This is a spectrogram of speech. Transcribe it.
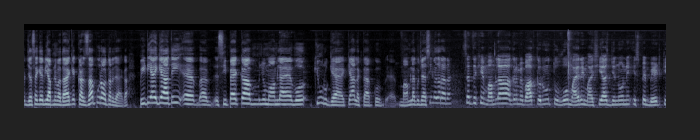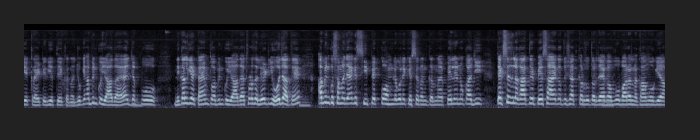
جیسا کہ ابھی آپ نے بتایا کہ قرضہ پورا اتر جائے گا۔ پی ٹی آئی کے آتے ہی سی پیک کا جو معاملہ ہے وہ کیوں رک گیا ہے؟ کیا لگتا ہے آپ کو؟ معاملہ کچھ ایسی نظر آ رہا ہے؟ سر دیکھیں معاملہ اگر میں بات کروں تو وہ ماہر معاشیات جنہوں نے اس پہ بیٹھ کے کرائٹیریا طے کرنا جو کہ اب ان کو یاد آیا ہے جب وہ نکل گیا ٹائم تو اب ان کو یاد آیا تھوڑا سا لیٹ یہ ہو جاتے ہیں۔ اب ان کو سمجھ آیا کہ سی پیک کو ہم لوگوں نے کیسے رن کرنا ہے۔ پہلے انہوں کہا جی ٹیکسز لگاتے ہیں پیسہ آئے گا تو شاید قرض اتر جائے گا وہ بہرحال ناکام ہو گیا۔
